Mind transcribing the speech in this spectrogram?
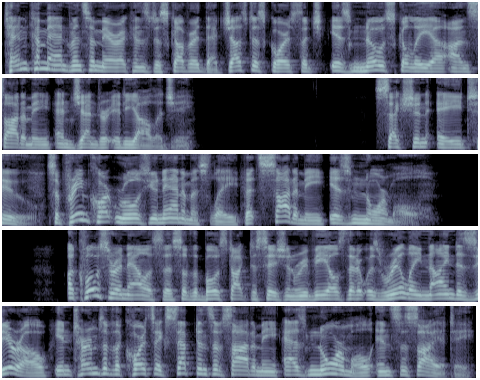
Ten Commandments Americans discovered that Justice Gorsuch is no Scalia on sodomy and gender ideology. Section A2 Supreme Court rules unanimously that sodomy is normal. A closer analysis of the Bostock decision reveals that it was really 9 to 0 in terms of the court's acceptance of sodomy as normal in society.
